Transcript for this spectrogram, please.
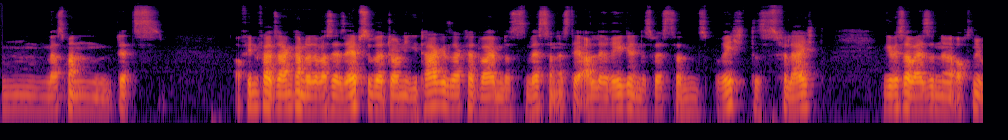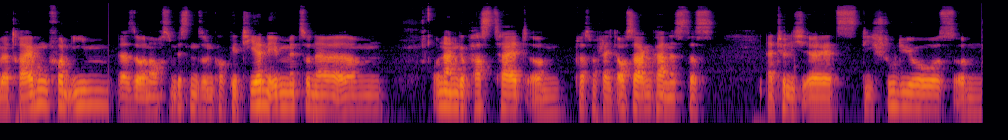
Hm, was man jetzt auf jeden Fall sagen kann, oder was er selbst über Johnny Guitar gesagt hat, war eben, dass es ein Western ist, der alle Regeln des Westerns bricht. Das ist vielleicht in gewisser Weise eine, auch eine Übertreibung von ihm, also auch so ein bisschen so ein Kokettieren eben mit so einer ähm, Unangepasstheit. Und was man vielleicht auch sagen kann, ist, dass natürlich äh, jetzt die Studios und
